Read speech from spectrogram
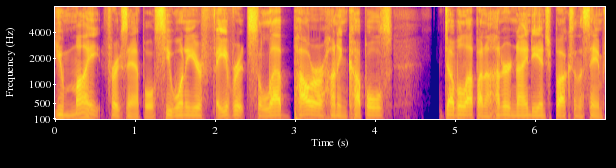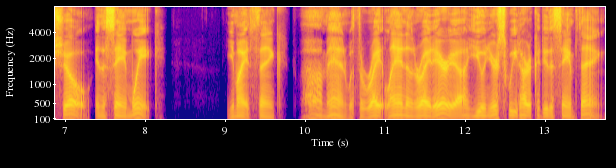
You might, for example, see one of your favorite celeb power hunting couples double up on 190 inch bucks on the same show in the same week you might think, Oh man, with the right land in the right area, you and your sweetheart could do the same thing.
